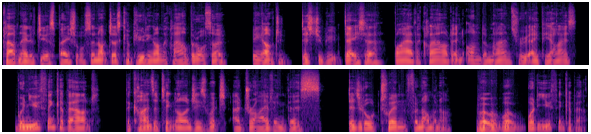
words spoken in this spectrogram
Cloud native geospatial, so not just computing on the cloud, but also being able to distribute data via the cloud and on demand through APIs. When you think about the kinds of technologies which are driving this digital twin phenomena, what, what, what do you think about?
